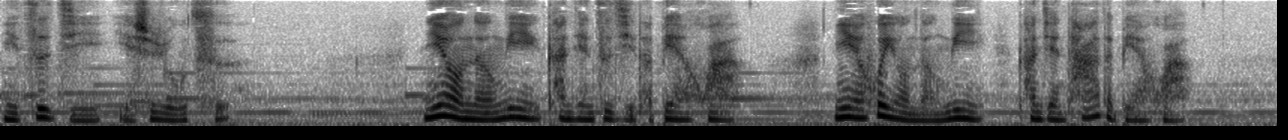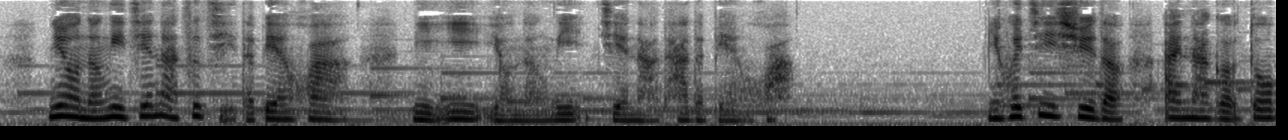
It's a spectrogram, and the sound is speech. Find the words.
你自己也是如此。你有能力看见自己的变化，你也会有能力看见他的变化。你有能力接纳自己的变化，你亦有能力接纳他的变化。你会继续的爱那个多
